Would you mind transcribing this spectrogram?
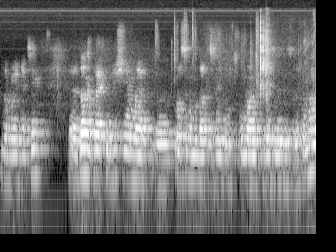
Доброго дня всім. Е, Даним проектом рішення ми е, просимо надати згоду комунального підприємства Липецького каналу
